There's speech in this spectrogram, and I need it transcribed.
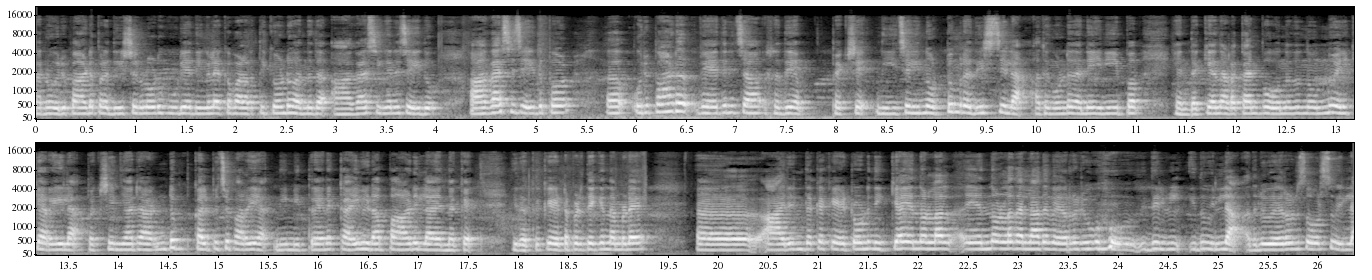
കാരണം ഒരുപാട് പ്രതീക്ഷകളോട് കൂടിയാണ് നിങ്ങളെയൊക്കെ വളർത്തിക്കൊണ്ട് വന്നത്. ആകാശ് ഇങ്ങനെ ചെയ്തു. ആകാശ് ചെയ്തപ്പോൾ ഒരുപാട് വേദനിച്ച ഹൃദയം. പക്ഷെ നീ ചെയ്യുന്ന ഒട്ടും പ്രതീക്ഷിച്ചില്ല. അതുകൊണ്ട് തന്നെ ഇനിയിപ്പം എന്തൊക്കെയാണ് നടക്കാൻ പോകുന്നതെന്നൊന്നും എനിക്കറിയില്ല. പക്ഷേ ഞാൻ രണ്ടും കൽപ്പിച്ച് പറയാം നീ മിത്രേനെ കൈവിടാൻ പാടില്ല എന്നൊക്കെ. ഇതൊക്കെ കേട്ടപ്പോഴത്തേക്കും നമ്മുടെ ആരും ഇതൊക്കെ കേട്ടുകൊണ്ട് നിൽക്കുക എന്നുള്ള എന്നുള്ളതല്ലാതെ വേറൊരു ഇതിൽ ഇതും ഇല്ല. അതിൽ വേറൊരു സോഴ്സും ഇല്ല.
